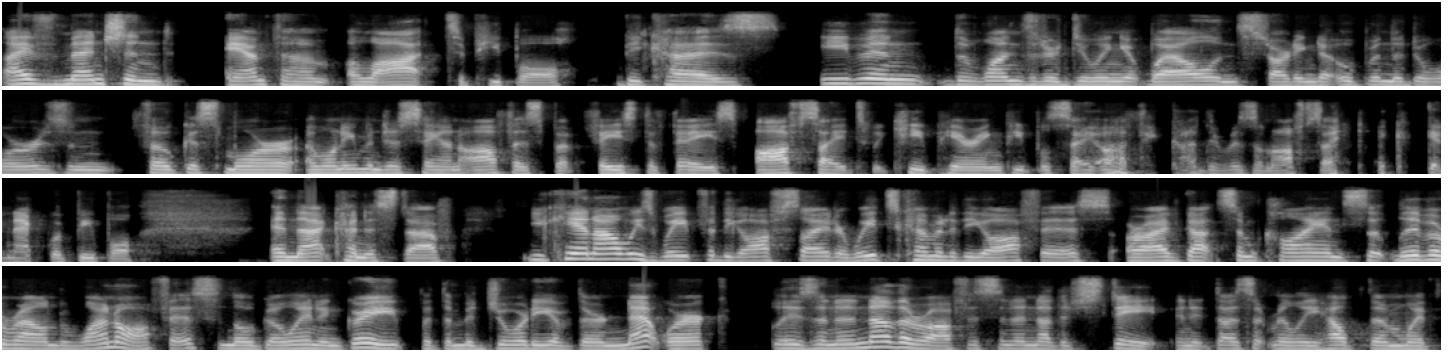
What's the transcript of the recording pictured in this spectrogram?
I've mentioned Anthem a lot to people because even the ones that are doing it well and starting to open the doors and focus more, I won't even just say on office, but face to face offsites. We keep hearing people say, Oh, thank God there was an offsite. I could connect with people and that kind of stuff. You can't always wait for the offsite or wait to come into the office. Or I've got some clients that live around one office and they'll go in and great, but the majority of their network is in another office in another state. And it doesn't really help them with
